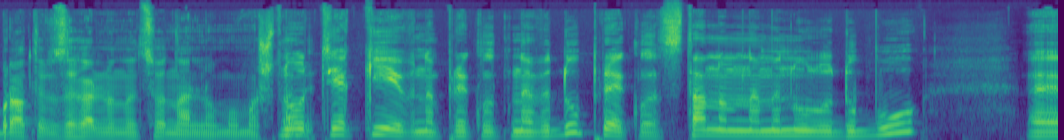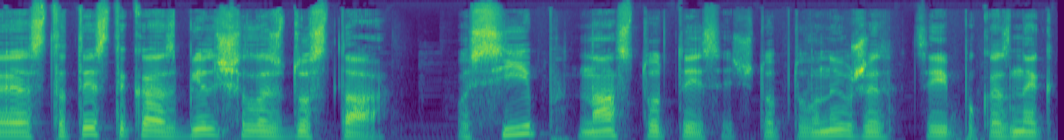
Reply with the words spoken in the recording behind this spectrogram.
брати в загальнонаціональному масштабі? Ну, от я Київ, наприклад, наведу приклад. Станом на минулу добу е, статистика збільшилась до 100 осіб на 100 тисяч. Тобто вони вже цей показник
